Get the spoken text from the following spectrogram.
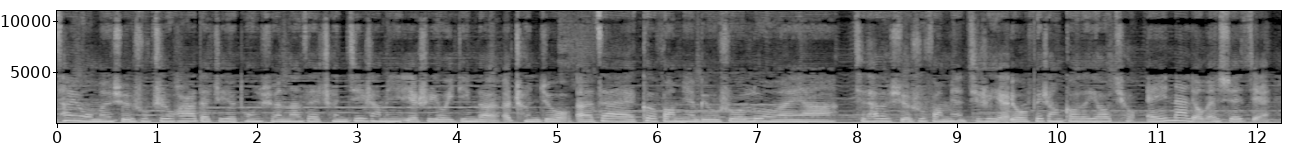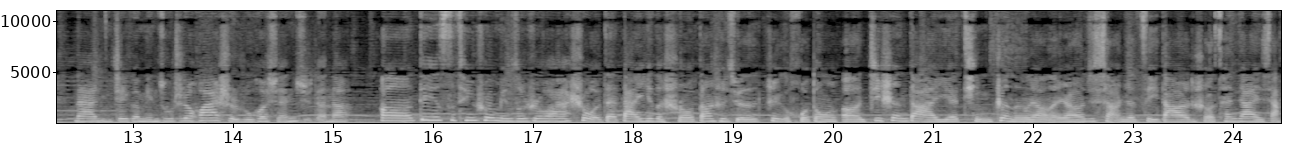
参与我们学术之花的这些同学呢，在成绩上面也是有一定的呃成就，呃，在各方面，比如说论文呀，其他的学术方面，其实也有非常高的要求。哎，那柳文学姐，那你这个民族之花是如何选举的呢？嗯，第一次听说民族之花是我在大一的时候，当时觉得这个活动，呃，既盛大也挺正能量的，然后就想着自己大二的时候参加一下，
